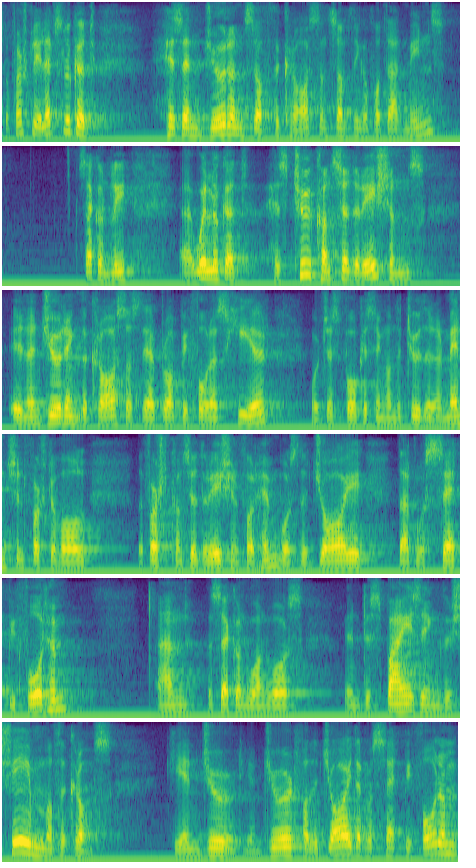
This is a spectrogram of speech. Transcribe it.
So, firstly, let's look at his endurance of the cross and something of what that means. Secondly, uh, we'll look at his two considerations in enduring the cross as they are brought before us here. We're just focusing on the two that are mentioned. First of all, the first consideration for him was the joy that was set before him. And the second one was in despising the shame of the cross. He endured. He endured for the joy that was set before him.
